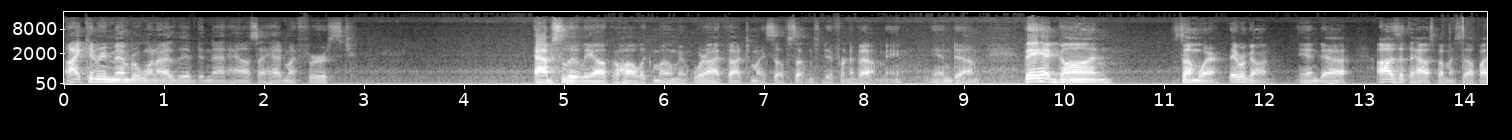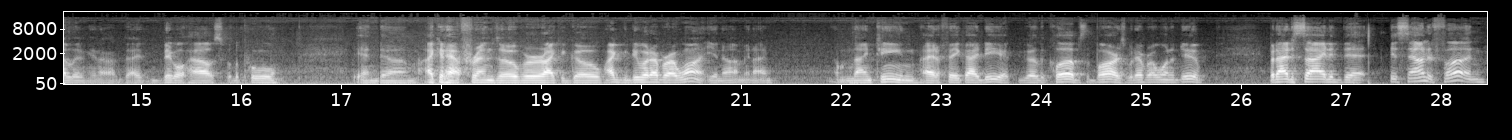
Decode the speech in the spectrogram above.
I can remember when I lived in that house, I had my first absolutely alcoholic moment where I thought to myself, something's different about me. And um, they had gone somewhere. They were gone. And uh, I was at the house by myself. I live, in a big old house with a pool. And um, I could have friends over. I could go, I could do whatever I want, you know. I mean, I'm, I'm 19. I had a fake ID. I could go to the clubs, the bars, whatever I want to do. But I decided that it sounded fun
